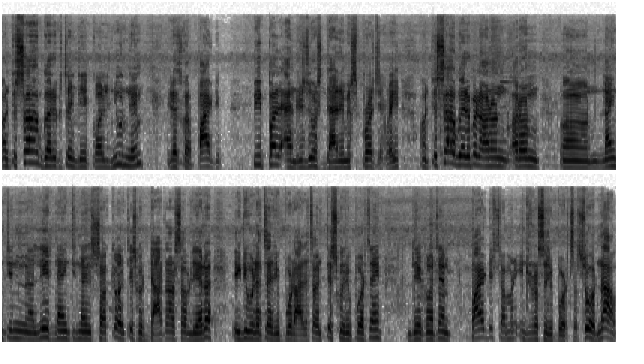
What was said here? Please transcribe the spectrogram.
अनि त्यो सब गरेको चाहिँ they call new name it is call party people and resource dynamics project है अनि त्यो सब गरेर पनि around around nineteen late nineteen nine सक्यो अनि त्यसको डाटाहरू सब लिएर एक दुईवटा चाहिँ रिपोर्ट हालेको छ अनि त्यसको रिपोर्ट चाहिँ दिएको चाहिँ पार्टीसम्म इन्ट्रोडक्सन रिपोर्ट छ सो नाउ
